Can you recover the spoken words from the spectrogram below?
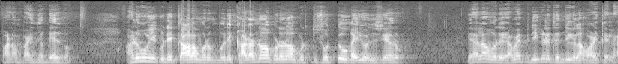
பணம் பயந்து அப்படியே இருக்கும். அனுபவிக்கக்கூடிய காலம் வரும்போது கடனோ குடனோ கொடுத்து சொத்தும் கை வந்து சேரும். இதெல்லாம் ஒரு அமைப்பு நீங்களே தெரிஞ்சுக்கலாம் வாழ்க்கையில்.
